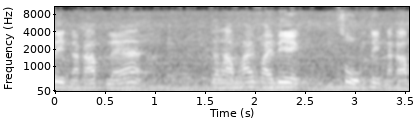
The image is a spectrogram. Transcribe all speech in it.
ติดนะครับ และจะทำให้ไฟเบรกสูงติดนะครับ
